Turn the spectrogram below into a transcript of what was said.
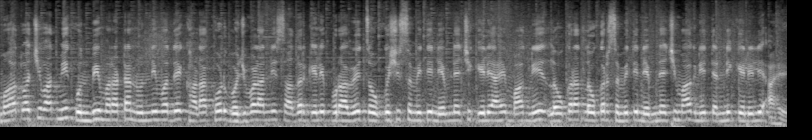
महत्वाची बातमी कुणबी मराठा नोंदणीमध्ये खाडाखोड भुजबळांनी सादर केले पुरावे चौकशी समिती नेमण्याची केली आहे मागणी लवकरात लवकर समिती नेमण्याची मागणी त्यांनी केलेली आहे.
